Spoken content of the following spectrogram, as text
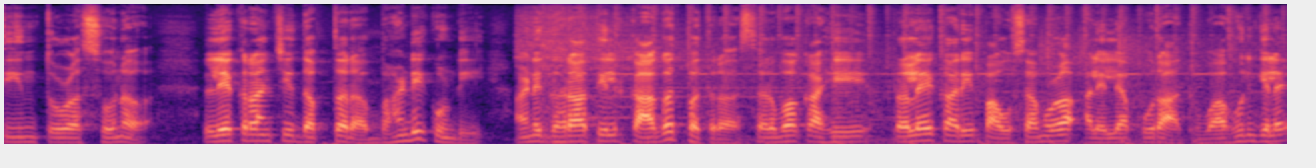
तीन तोळ सोनं लेकरांची दप्तरं भांडीकुंडी आणि घरातील कागदपत्र सर्व काही प्रलयकारी पावसामुळं आलेल्या पुरात वाहून गेलंय.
